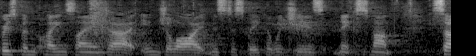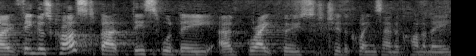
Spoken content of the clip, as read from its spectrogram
Brisbane, Queensland uh, in July, Mr Speaker, which is next month. So fingers crossed, but this would be a great boost to the Queensland economy.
